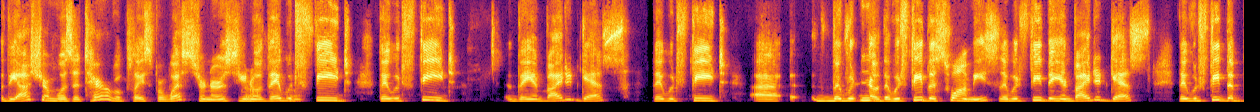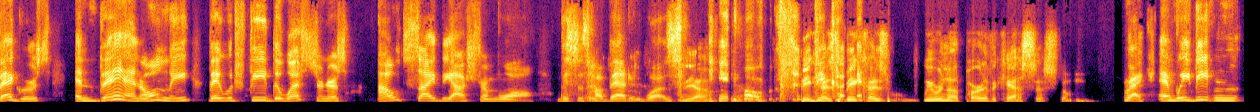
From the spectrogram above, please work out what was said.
the ashram was a terrible place for westerners you know they would feed they would feed the invited guests they would feed uh, they would no they would feed the swamis they would feed the invited guests they would feed the beggars and then only they would feed the westerners outside the ashram wall this is how bad it was. Yeah. You know, because, because, because we were not part of the caste system. Right. And we've eaten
